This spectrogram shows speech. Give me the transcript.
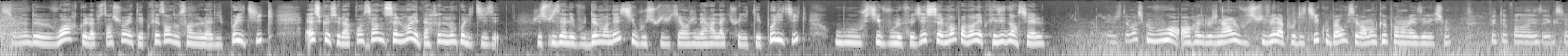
Si on vient de voir que l'abstention était présente au sein de la vie politique, est-ce que cela concerne seulement les personnes non politisées? Je suis allée vous demander si vous suiviez en général l'actualité politique ou si vous le faisiez seulement pendant les présidentielles. Et justement, est-ce que vous, en, en règle générale, vous suivez la politique ou pas, ou c'est vraiment que pendant les élections? Plutôt pendant les élections.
